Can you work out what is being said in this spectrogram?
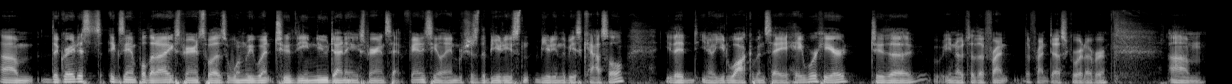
um, the greatest example that I experienced was when we went to the new dining experience at Fantasyland, which is the Beauty Beauty and the Beast castle. They'd you know you'd walk up and say, "Hey, we're here," to the you know to the front the front desk or whatever, um,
